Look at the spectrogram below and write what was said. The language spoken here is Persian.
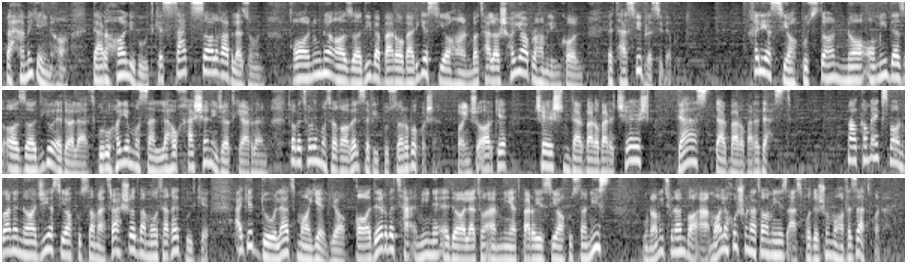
و همه اینها در حالی بود که 100 سال قبل از اون قانون آزادی و برابری سیاهان با تلاش های ابراهام لینکلن به تصویب رسیده بود. خیلی از سیاه پوستان ناامید از آزادی و عدالت گروه های مسلح و خشن ایجاد کردند تا به طور متقابل سفید پوستا رو بکشن. با این شعار که چشم در برابر چشم دست در برابر دست. مالکام اکس به عنوان ناجی سیاه پوستا مطرح شد و معتقد بود که اگه دولت مایل یا قادر به تأمین عدالت و امنیت برای سیاه پوستا نیست اونا می‌تونن با اعمال خشونت آمیز از خودشون محافظت کنن.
